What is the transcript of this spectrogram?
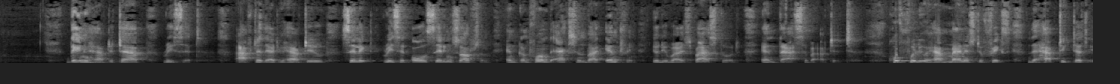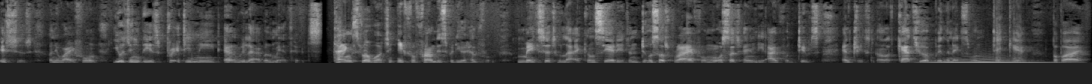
Then you have to tap reset. After that, you have to select reset all settings option and confirm the action by entering your device passcode. And that's about it. Hopefully you have managed to fix the haptic touch issues on your iPhone using these pretty neat and reliable methods. Thanks for watching. If you found this video helpful, make sure to like and share it and do subscribe for more such handy iPhone tips and tricks. Now I'll catch you up in the next one. Take care. Bye-bye.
